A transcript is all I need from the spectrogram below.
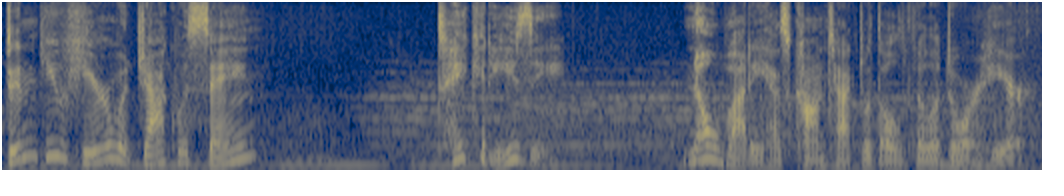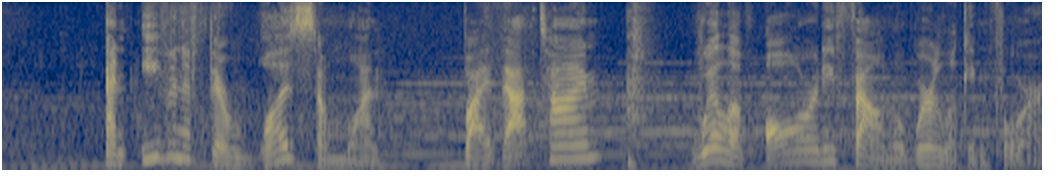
Didn't you hear what Jack was saying? Take it easy. Nobody has contact with Old Villedor here. And even if there was someone, by that time, we'll have already found what we're looking for.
